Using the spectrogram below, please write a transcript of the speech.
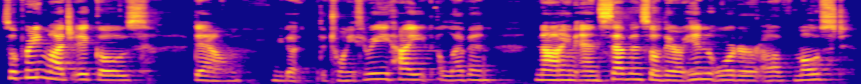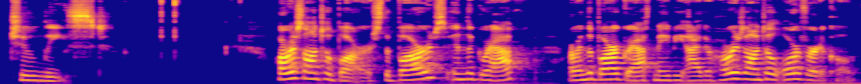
So pretty much it goes down. You got the 23, height, 11, 9, and 7, so they're in order of most to least. Horizontal bars. The bars in the graph or in the bar graph may be either horizontal or vertical.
